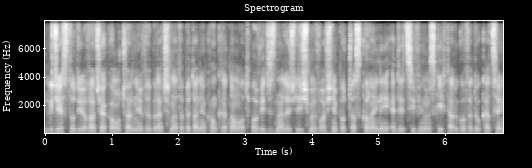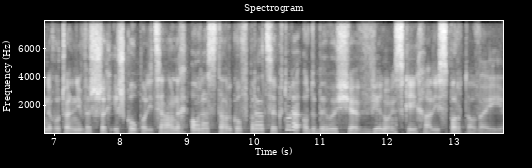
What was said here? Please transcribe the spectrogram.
Gdzie studiować, jaką uczelnię wybrać? Na te pytania konkretną odpowiedź znaleźliśmy właśnie podczas kolejnej edycji Wieluńskich Targów Edukacyjnych Uczelni Wyższych i Szkół Policjalnych oraz Targów Pracy, które odbyły się w Wieluńskiej Hali Sportowej.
